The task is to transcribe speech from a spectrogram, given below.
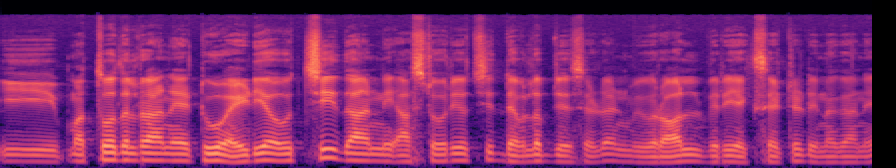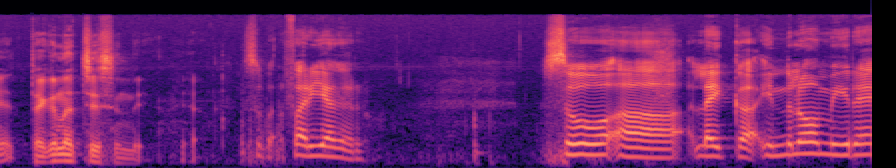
ఈ మత్తోదలరా అనే టూ ఐడియా వచ్చి దాన్ని ఆ స్టోరీ వచ్చి డెవలప్ చేశాడు. And we're all very excited వినగానే తెగ నచ్చేసింది. సూపర్. ఫరియా గారు. సో లైక్ ఇందులో మీరే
